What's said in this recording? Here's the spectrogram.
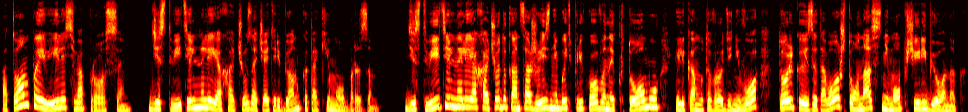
Потом появились вопросы. Действительно ли я хочу зачать ребенка таким образом? Действительно ли я хочу до конца жизни быть прикованной к Тому или кому-то вроде него только из-за того, что у нас с ним общий ребенок?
